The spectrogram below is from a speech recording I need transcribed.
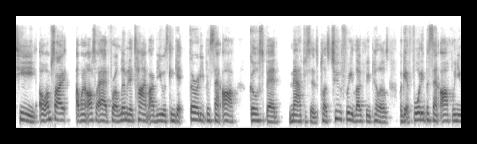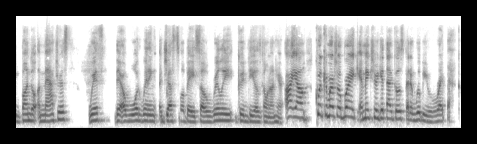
T. Oh, I'm sorry. I want to also add for a limited time, our viewers can get 30% off Ghost Bed mattresses plus two free luxury pillows or get 40% off when you bundle a mattress with their award-winning adjustable base. So really good deals going on here. All right, y'all, quick commercial break and make sure you get that Ghost Bed and we'll be right back.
